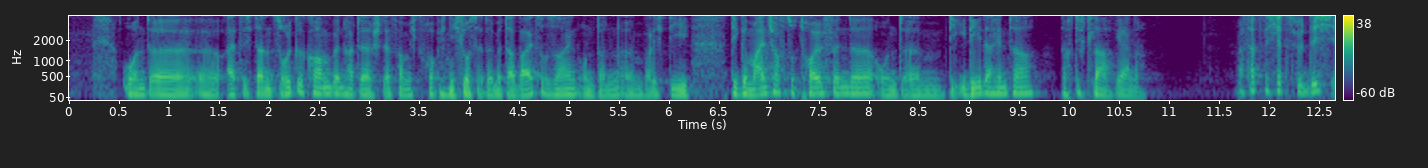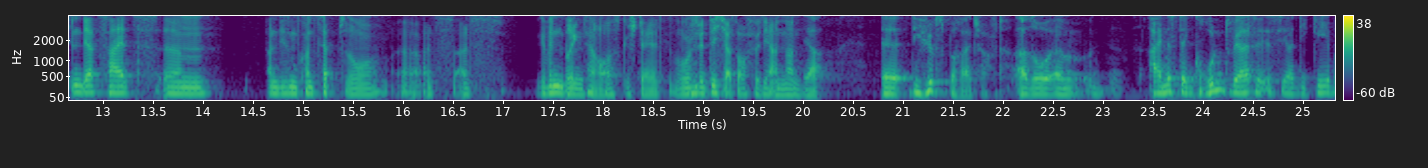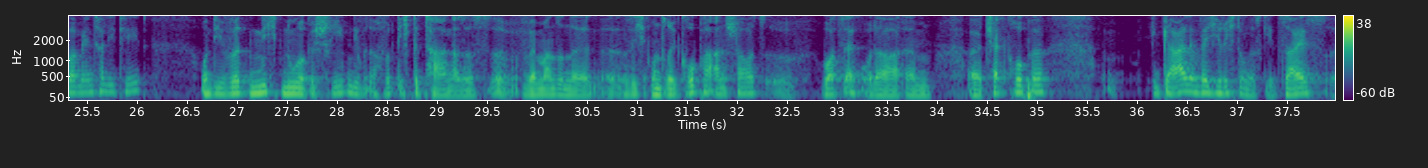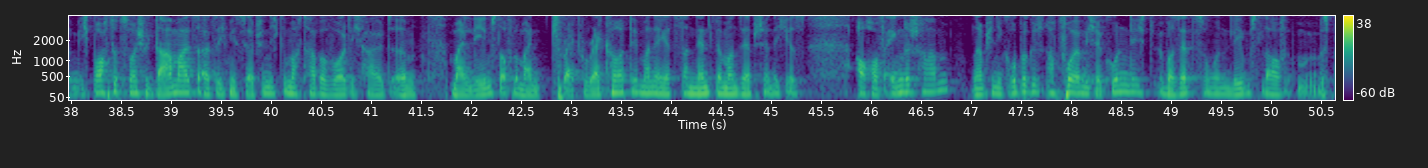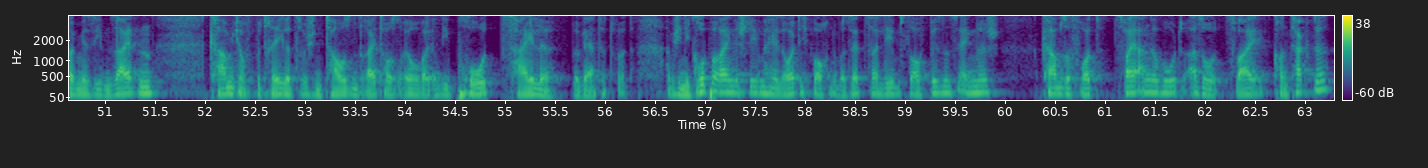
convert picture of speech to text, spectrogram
Und äh, äh, als ich dann zurückgekommen bin, hat der Stefan mich gefragt, ob ich nicht Lust hätte, mit dabei zu sein. Und dann, ähm, weil ich die, die Gemeinschaft so toll finde und ähm, die Idee dahinter, dachte ich, klar, gerne. Was hat sich jetzt für dich in der Zeit ähm, an diesem Konzept so äh, als, als gewinnbringend herausgestellt? Sowohl für dich als auch für die anderen. Ja, äh, die Hilfsbereitschaft. Also ähm, eines der Grundwerte ist ja die Gebermentalität. Und die wird nicht nur geschrieben, die wird auch wirklich getan. Also es, äh, wenn man so eine äh, sich unsere Gruppe anschaut, äh, WhatsApp oder ähm, äh, Chatgruppe, egal in welche Richtung es geht, sei es, ähm, ich brauchte zum Beispiel damals, als ich mich selbstständig gemacht habe, wollte ich halt ähm, meinen Lebenslauf oder meinen Track Record, den man ja jetzt dann nennt, wenn man selbstständig ist, auch auf Englisch haben. Dann habe ich in die Gruppe, habe vorher mich erkundigt, Übersetzungen, Lebenslauf, ist bei mir sieben Seiten, kam ich auf Beträge zwischen 1000, 3000 Euro, weil irgendwie pro Zeile bewertet wird. Habe ich in die Gruppe reingeschrieben, hey Leute, ich brauche einen Übersetzer, Lebenslauf, Business Englisch, kam sofort zwei Angebote, also zwei Kontakte.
